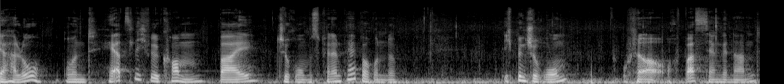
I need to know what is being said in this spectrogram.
Ja, hallo und herzlich willkommen bei Jerome's Pen and Paper Runde. Ich bin Jerome oder auch Bastian genannt.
